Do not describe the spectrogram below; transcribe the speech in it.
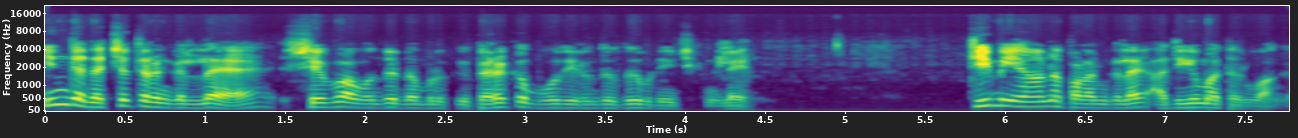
இந்த நட்சத்திரங்களில் செவ்வாய் வந்து நம்மளுக்கு பிறக்கும் போது இருந்தது அப்படின்னு வச்சுக்கோங்களேன். தீமையான பலன்களை அதிகமாக தருவாங்க.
